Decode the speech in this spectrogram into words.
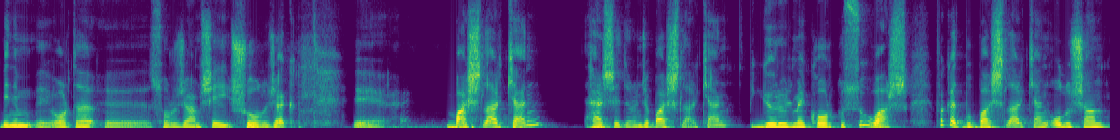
benim e, orada soracağım şey şu olacak. Başlarken her şeyden önce başlarken bir görülme korkusu var. Fakat bu başlarken oluşan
